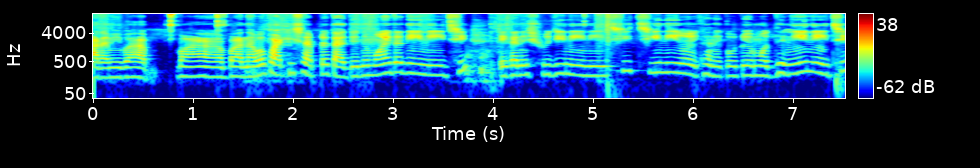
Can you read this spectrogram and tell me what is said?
আর আমি বানাবো পাটি সাপটা, তার জন্য ময়দা নিয়ে নিয়েছি। এখানে সুজি নিয়ে নিয়েছি, চিনিও এখানে কৌটোর মধ্যে নিয়ে নিয়েছি।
